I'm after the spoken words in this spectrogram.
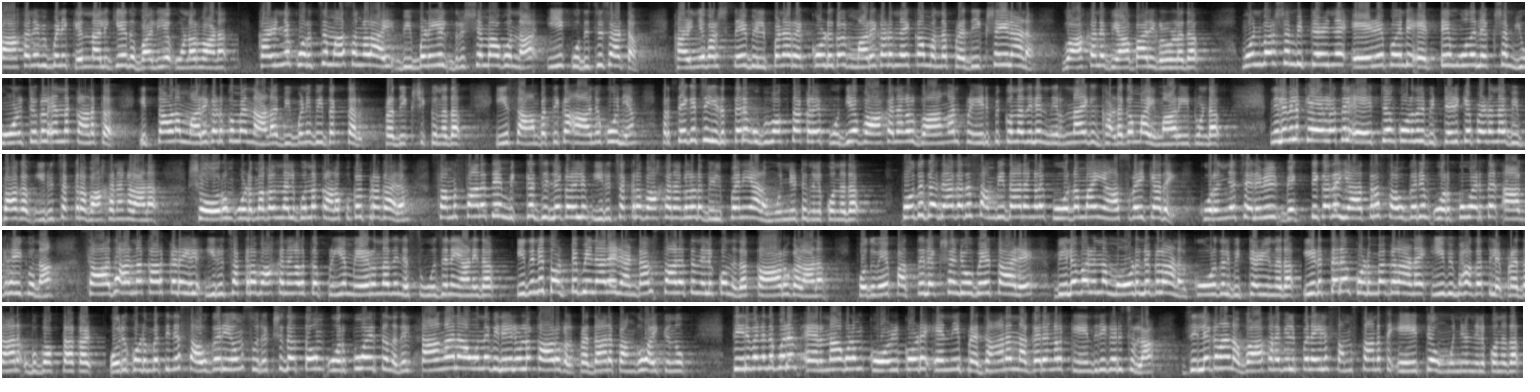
വാഹന വിപണിക്ക് നൽകിയത് വലിയ ഉണർവാണ്. കഴിഞ്ഞ കുറച്ച് മാസങ്ങളായി വിപണിയിൽ ദൃശ്യമാകുന്ന ഈ കുതിച്ചുചാട്ടം കഴിഞ്ഞ വർഷത്തെ വിൽപ്പന റെക്കോർഡുകൾ മറികടന്നേക്കാമെന്ന പ്രതീക്ഷയിലാണ് വാഹന വ്യാപാരികളുള്ളത്. മുൻ വർഷം വിറ്റഴിഞ്ഞ ഏഴ് പോയിന്റ് എട്ട് മൂന്ന് ലക്ഷം യൂണിറ്റുകൾ എന്ന കണക്ക് ഇത്തവണ മറികടക്കുമെന്നാണ് വിപണി വിദഗ്ധർ പ്രതീക്ഷിക്കുന്നത്. ഈ സാമ്പത്തിക ആനുകൂല്യം പ്രത്യേകിച്ച് ഇടത്തരം ഉപഭോക്താക്കളെ പുതിയ വാഹനങ്ങൾ വാങ്ങാൻ പ്രേരിപ്പിക്കുന്നതിലെ നിർണായക ഘടകമായി മാറിയിട്ടുണ്ട്. നിലവിൽ കേരളത്തിൽ ഏറ്റവും കൂടുതൽ വിറ്റഴിക്കപ്പെടുന്ന വിഭാഗം ഇരുചക്ര വാഹനങ്ങളാണ്. ഷോറൂം ഉടമകൾ നൽകുന്ന കണക്കുകൾ പ്രകാരം സംസ്ഥാനത്തെ മിക്ക ജില്ലകളിലും ഇരുചക്ര വാഹനങ്ങളുടെ വിൽപ്പനയാണ് മുന്നിട്ട് നിൽക്കുന്നത്. പൊതുഗതാഗത സംവിധാനങ്ങളെ പൂർണമായി ആശ്രയിക്കാതെ കുറഞ്ഞ ചെലവിൽ വ്യക്തിഗത യാത്ര സൗകര്യം ഉറപ്പുവരുത്താൻ ആഗ്രഹിക്കുന്ന സാധാരണക്കാർക്കിടയിൽ ഇരുചക്ര വാഹനങ്ങൾക്ക് പ്രിയമേറുന്നതിന്റെ സൂചനയാണിത്. ഇതിന് തൊട്ട് പിന്നാലെ രണ്ടാം സ്ഥാനത്ത് നിൽക്കുന്നത് കാറുകളാണ്. പൊതുവെ പത്ത് ലക്ഷം രൂപയിൽ താഴെ വില വരുന്ന മോഡലുകളാണ് കൂടുതൽ വിറ്റഴിയുന്നത്. ഇടത്തരം കുടുംബങ്ങളാണ് ഈ വിഭാഗത്തിലെ പ്രധാന ഉപഭോക്താക്കൾ. ഒരു കുടുംബത്തിന്റെ സൗകര്യവും സുരക്ഷിതത്വവും ഉറപ്പുവരുത്തുന്നതിൽ താങ്ങാനാവുന്ന വിലയിലുള്ള പ്രധാന പങ്ക് വഹിക്കുന്നു. തിരുവനന്തപുരം എറണാകുളം കോഴിക്കോട് എന്നീ പ്രധാന നഗരങ്ങൾ കേന്ദ്രീകരിച്ചുള്ള ജില്ലകളാണ് വാഹന വിൽപ്പനയിൽ സംസ്ഥാനത്ത് ഏറ്റവും മുന്നിൽ നിൽക്കുന്നത്.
